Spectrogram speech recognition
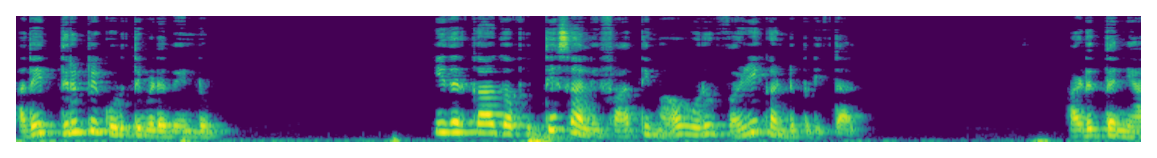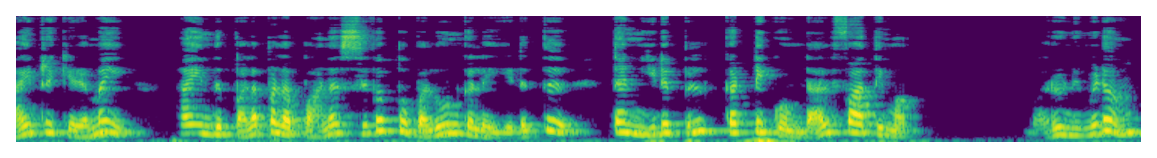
அதை திருப்பி கொடுத்து விட வேண்டும். இதற்காக புத்திசாலி ஃபாத்திமா ஒரு வழி கண்டுபிடித்தாள். அடுத்த ஞாயிற்றுக்கிழமை ஐந்து பளபளப்பான சிவப்பு பலூன்களை எடுத்து தன் இடுப்பில் கட்டி கொண்டாள் ஃபாத்திமா. மறு நிமிடம்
